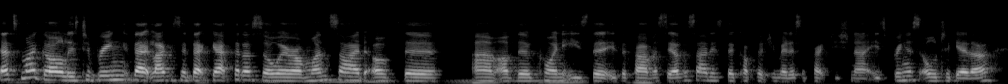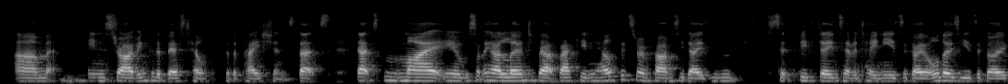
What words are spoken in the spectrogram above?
that's my goal is to bring that, like I said, that gap that I saw where on one side of the um, of the coin is the is the pharmacist, the other side is the complementary medicine practitioner, is bring us all together um, in striving for the best health for the patients. That's that's my, you know, something I learned about back in health food store and pharmacy days 15, 17 years ago, all those years ago,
